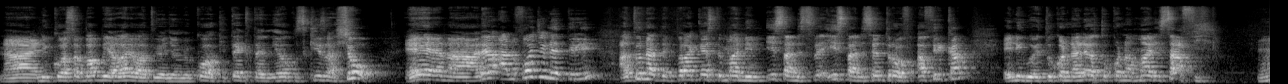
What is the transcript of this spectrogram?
Na ni kwa sababu ya wale watu wenye wamekuwa wakitake time yao kusikiza show. Eh, na leo unfortunately hatuna the blackest man in Eastern, Eastern Central of Africa. Anyway, tuko na leo tuko na mali safi. Hmm?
